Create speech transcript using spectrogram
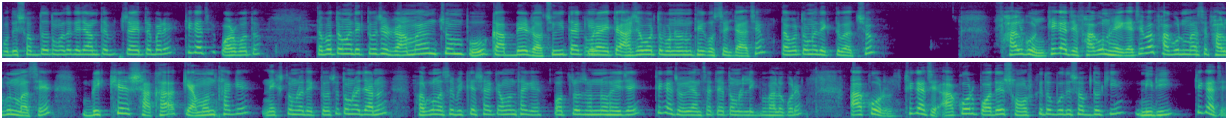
প্রতিশব্দ তোমাদেরকে জানতে চাইতে পারে, ঠিক আছে? পর্বত। তারপর তোমরা দেখতে পাচ্ছ, রামায়ণ চম্পু কাব্যের রচয়িতা তোমরা এটা আর্যাবর্ত বর্ণনা থেকে কোশ্চেনটা আছে। তারপর তোমরা দেখতে পাচ্ছ ফাল্গুন, ঠিক আছে, ফাগুন হয়ে গেছে বা ফাগুন মাসে, ফাল্গুন মাসে বৃক্ষের শাখা কেমন থাকে? নেক্সট তোমরা দেখতে পাচ্ছ, তোমরা জানোই, ফাল্গুন মাসে বৃক্ষের শাখা কেমন থাকে? পত্রজন্য হয়ে যায়, ঠিক আছে, ওই অ্যান্সারটাই তোমরা লিখবে ভালো করে। আকর, ঠিক আছে, আকর পদের সংস্কৃত প্রতিশব্দ কি? নিধি, ঠিক আছে।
